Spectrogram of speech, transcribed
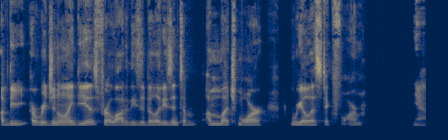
of the original ideas for a lot of these abilities into a much more realistic form yeah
